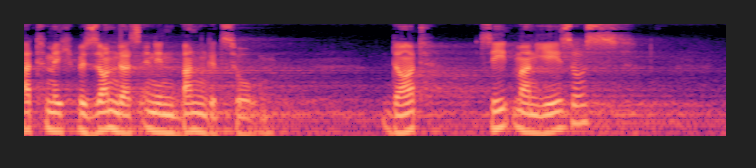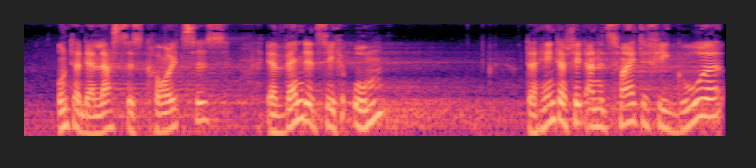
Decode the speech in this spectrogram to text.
hat mich besonders in den Bann gezogen. Dort sieht man Jesus unter der Last des Kreuzes. Er wendet sich um. Dahinter steht eine zweite Figur,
